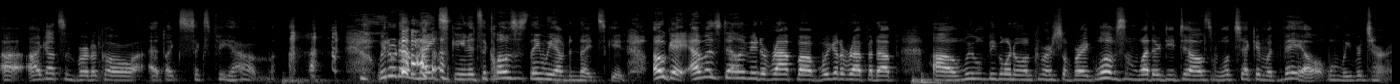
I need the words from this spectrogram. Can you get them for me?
Uh, I got some vertical at like 6 p.m. we don't have night skiing. It's the closest thing we have to night skiing. Okay, Emma's telling me to wrap up. We're gonna wrap it up. Uh, we will be going to a commercial break. We'll have some weather details. We'll check in with Vail when we return.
